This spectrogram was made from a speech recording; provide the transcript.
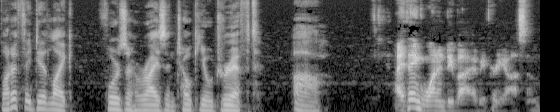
What if they did like Forza Horizon Tokyo Drift? Ah, I think one in Dubai would be pretty awesome.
